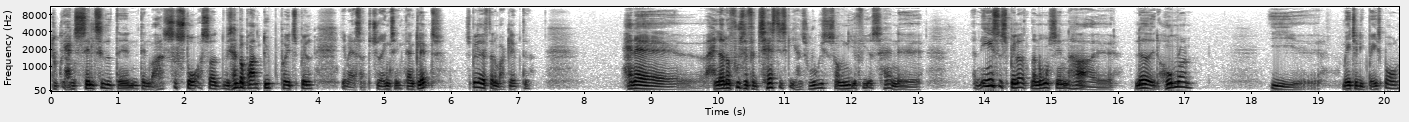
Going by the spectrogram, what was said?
du, hans selvtillid, den, den var så stor, så hvis han var brændt dybt på et spil, jamen altså, det betyder ingenting. Det har han glemt. Spillet efter, han bare glemt det. Han, er, han lavede noget fuldstændig fantastisk i hans rookie-sæson 89. Han øh, er den eneste spiller, der nogensinde har øh, lavet et home run i øh, Major League Baseball,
